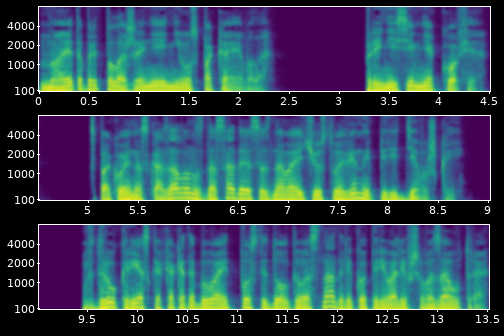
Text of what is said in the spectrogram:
но это предположение не успокаивало. «Принеси мне кофе», — спокойно сказал он, с досадой осознавая чувство вины перед девушкой. Вдруг резко, как это бывает после долгого сна, далеко перевалившего за утро,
